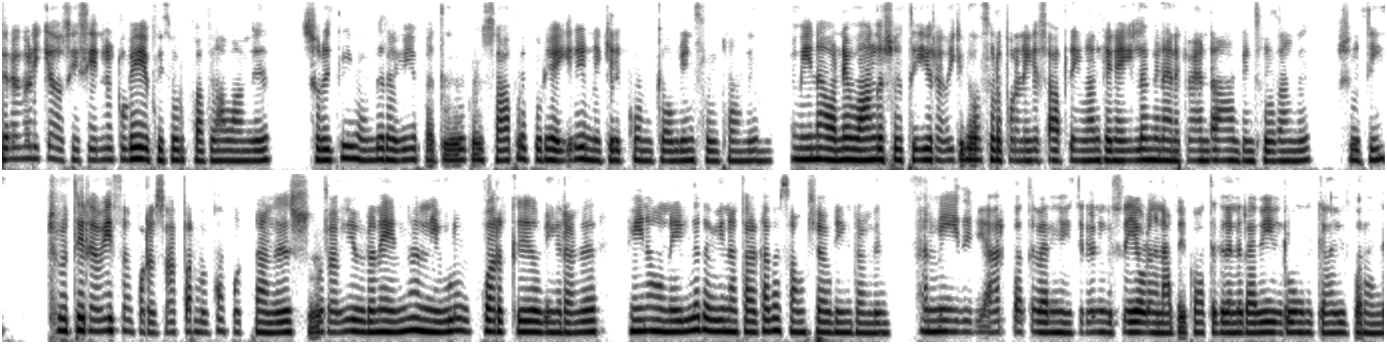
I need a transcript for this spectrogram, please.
சிறகடிக்க ஆசை. Serial today episode பார்க்கலாம் வாங்க. ஸ்ருதி வந்து ரவியை பார்த்து சாப்பிடக்கூடிய ஐயர் இன்னைக்கு இருக்கு உனக்கு அப்படின்னு சொல்லிட்டாங்க. மீனா உடனே வாங்க ஸ்ருதி ரவிக்கு தோசை சொல்ல போறேன் நீங்க சாப்பிட்றீங்களான்னு கேட்க இல்லை மீனா எனக்கு வேண்டாம் அப்படின்னு சொல்றாங்க ஸ்ருதி ஸ்ருதி ரவி சாப்பிட்ற சாப்பாடு உப்பு போட்டாங்க. சு- ரவி உடனே என்ன இவ்வளோ இவ்வளவு உப்பா இருக்கு? அப்படிங்கிறாங்க. மீனா ஒண்ணு இல்லை ரவி நான் கரெக்டா தான் சமைச்சேன் அப்படிங்கிறாங்க அண்ணி இது யார் பார்த்த வேலை எனக்கு தெரியும் நீங்கள் ஃப்ரீயாக விடுங்க நான் போய் பார்த்துக்கிறேன்னு ரவி ரூமுக்கு கிளம்பி போறாங்க.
